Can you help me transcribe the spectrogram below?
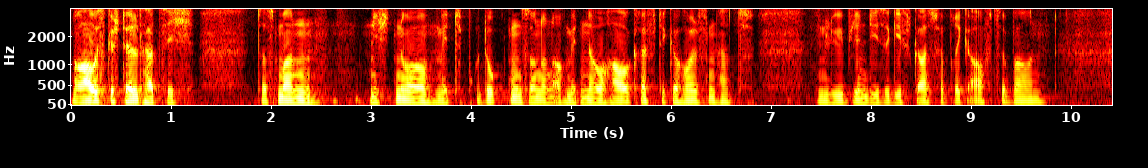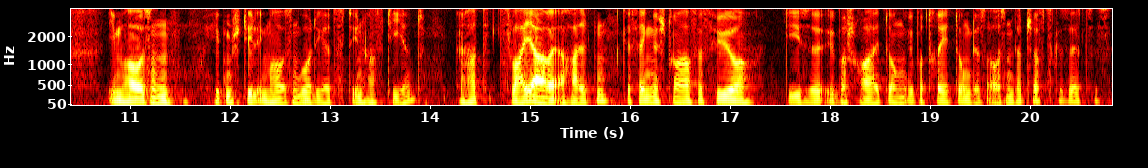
Herausgestellt hat sich, dass man nicht nur mit Produkten, sondern auch mit Know-how kräftig geholfen hat, in Libyen diese Giftgasfabrik aufzubauen. Imhausen, Hippenstiel Imhausen wurde jetzt inhaftiert. Er hat zwei Jahre erhalten, Gefängnisstrafe für diese Überschreitung, Übertretung des Außenwirtschaftsgesetzes.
